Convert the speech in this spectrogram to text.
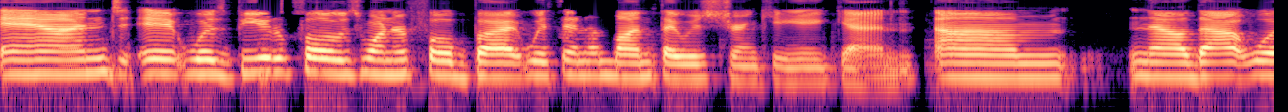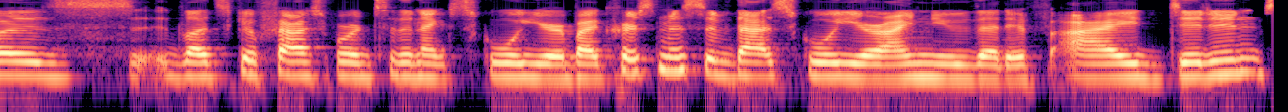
And it was beautiful. It was wonderful. But within a month, I was drinking again. Um, now that was let's go fast forward to the next school year. By christmas of that school year i knew that if i didn't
